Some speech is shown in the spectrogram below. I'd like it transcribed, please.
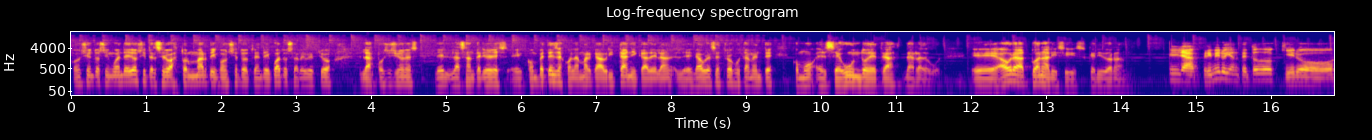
con 152 y tercero Aston Martin con 134. Se revirtió las posiciones de las anteriores eh, competencias con la marca británica de, la, de Stroll justamente como el segundo detrás de Red Bull. Eh, ahora tu análisis, querido Hernando. Mira, primero y ante todo quiero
